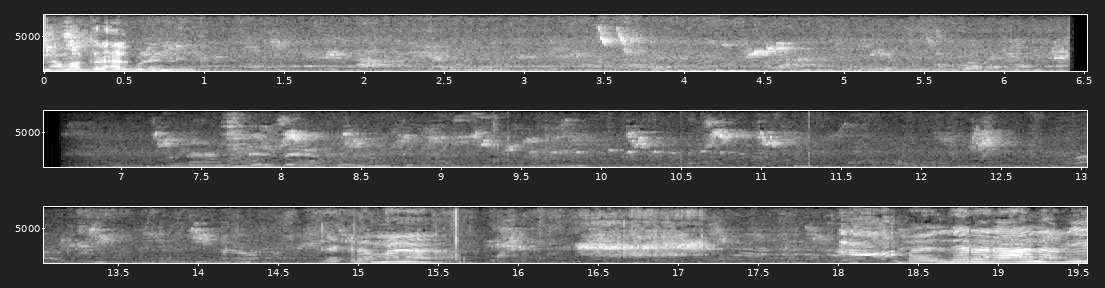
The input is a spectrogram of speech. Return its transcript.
నవగ్రహాలు కూడా అండి. బయలుదేరారా నవి?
